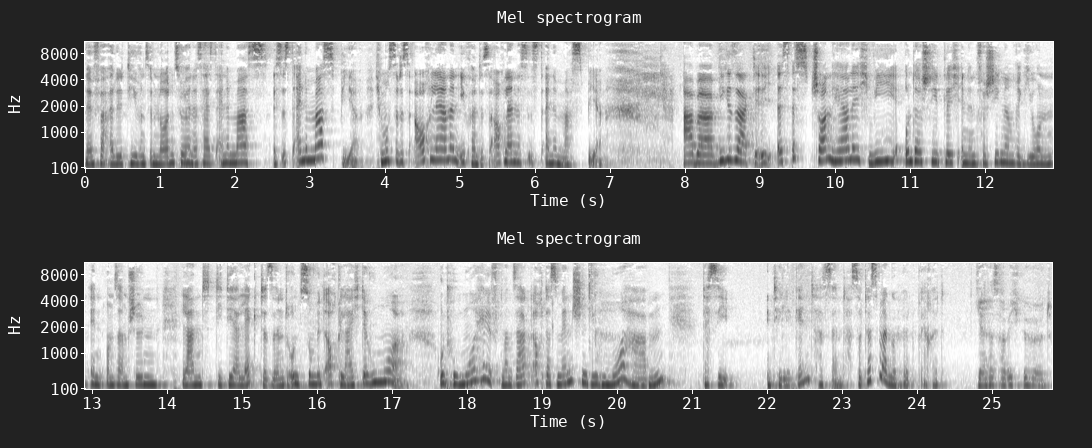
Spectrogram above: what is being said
Ne, für alle, die uns im Norden zuhören, das heißt eine Mass. Es ist eine Massbier. Ich musste das auch lernen, ihr könnt es auch lernen, es ist eine Massbier. Aber wie gesagt, es ist schon herrlich, wie unterschiedlich in den verschiedenen Regionen in unserem schönen Land die Dialekte sind und somit auch gleich der Humor. Und Humor hilft. Man sagt auch, dass Menschen, die Humor haben, dass sie intelligenter sind. Hast du das mal gehört, Berit? Ja, das habe ich gehört.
